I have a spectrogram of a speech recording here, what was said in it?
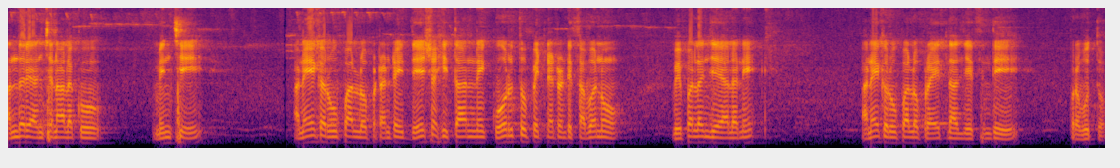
అందరి అంచనాలకు మించి అనేక రూపాల లోపల అంటే ఈ దేశ హితాన్ని కోరుతూ పెట్టినటువంటి సభను విఫలం చేయాలని అనేక రూపాల్లో ప్రయత్నాలు చేసింది ప్రభుత్వం.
